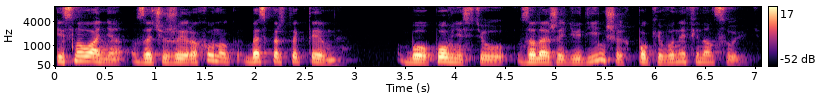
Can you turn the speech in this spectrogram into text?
Існування за чужий рахунок безперспективне, бо повністю залежить від інших, поки вони фінансують.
